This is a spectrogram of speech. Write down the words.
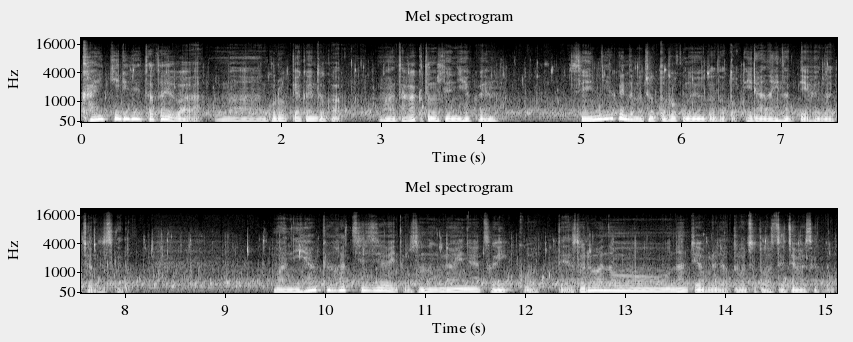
買い切りで例えば、まあ、5、600円とか、まあ、高くても1200円。1200円でもちょっと僕の用途だといらないなっていう風になっちゃうんですけど。まあ、280円とかそのぐらいのやつが1個あって、それはあの、なんていうアプリだったかちょっと忘れちゃいましたけど。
